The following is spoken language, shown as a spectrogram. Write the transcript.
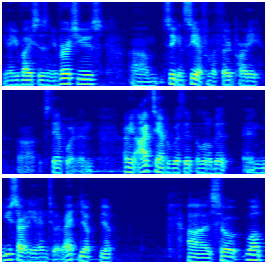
you know your vices and your virtues, um, so you can see it from a third party uh, standpoint. And I mean, I've tampered with it a little bit, and you started to get into it, right? Yep, yep. Uh, so well,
